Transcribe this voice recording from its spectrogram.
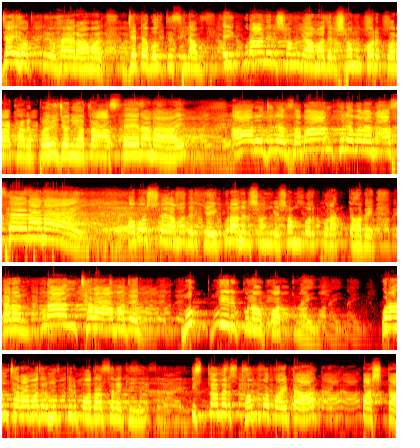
যাই হোক, প্রিয় ভাইয়ারা, আমার যেটা বলতেছিলাম, এই কোরআনের সঙ্গে আমাদের সম্পর্ক রাখার প্রয়োজনীয়তা আছে না নাই? আরও জোরে জবান খুলে বলেন, আছে না নাই? অবশ্যই আমাদেরকে এই কোরআনের সঙ্গে সম্পর্ক রাখতে হবে। কারণ কোরআন ছাড়া আমাদের মুক্তির কোনো পথ নাই। কোরআন ছাড়া আমাদের মুক্তির পথ আছে নাকি? ইসলামের স্তম্ভ কয়টা? পাঁচটা।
